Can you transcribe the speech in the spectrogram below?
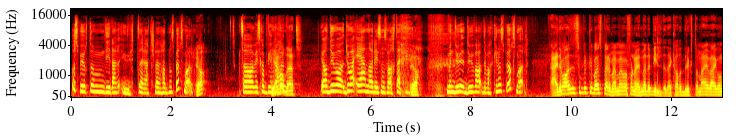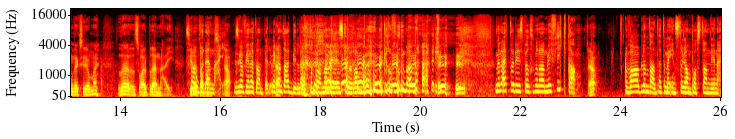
og spurte om de der ute rett og slett hadde noen spørsmål. ja. Så vi skal begynne Jeg hadde et. Ja, du var, du var en av de som svarte. Ja. Men du, du var, det var ikke noe spørsmål. Nei, det var, skulle bare spørre meg om jeg var fornøyd med det bildet dere hadde brukt av meg hver gang dere skriver om meg. Og det, svaret på det er nei. Svaret på det er nei. Ja. Vi skal finne et annet bilde. Vi Ja. kan ta et bilde etterpå når vi skrur av mikrofonene der. Men et av de spørsmålene vi fikk, da, Ja. var annet dette med Instagram-postene dine.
